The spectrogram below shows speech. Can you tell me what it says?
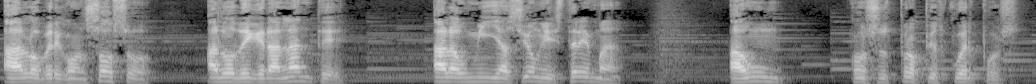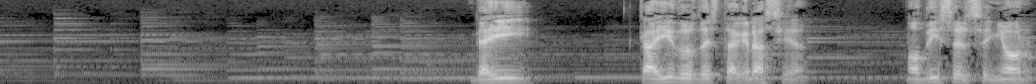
a lo vergonzoso, a lo degradante, a la humillación extrema, aún con sus propios cuerpos. De ahí, caídos de esta gracia, nos dice el Señor,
